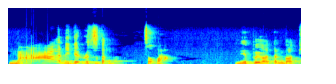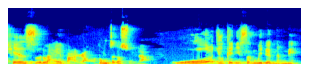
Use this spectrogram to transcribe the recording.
拿你的日子等，走吧，你不要等到天师来吧，扰动这个水了，我就给你生命的能力。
